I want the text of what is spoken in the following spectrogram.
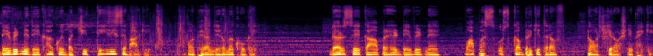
डेविड ने देखा कोई बच्ची तेज़ी से भागी और फिर अंधेरों में खो गई। डर से काँप रहे डेविड ने वापस उस कब्र की तरफ़ टॉर्च की रोशनी फेंकी।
